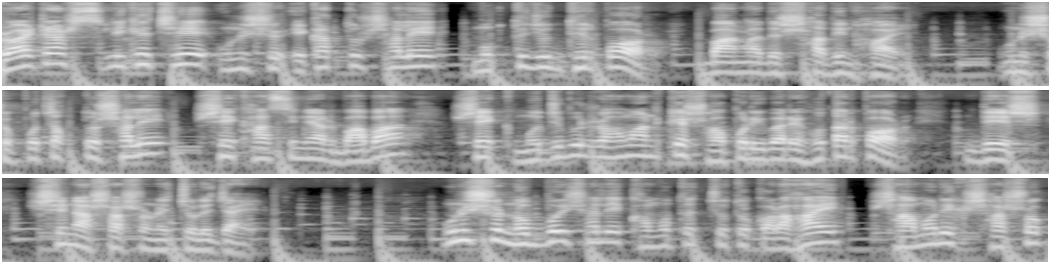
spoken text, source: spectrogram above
রয়টার্স লিখেছে উনিশশো একাত্তর সালে মুক্তিযুদ্ধের পর বাংলাদেশ স্বাধীন হয়। উনিশশো পঁচাত্তর সালে শেখ হাসিনার বাবা শেখ মুজিবুর রহমানকে সপরিবারে হতার পর দেশ সেনা শাসনে চলে যায়। উনিশশো নব্বই সালে ক্ষমতাচ্যুত করা হয় সামরিক শাসক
